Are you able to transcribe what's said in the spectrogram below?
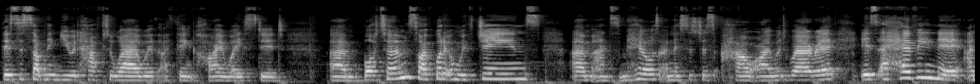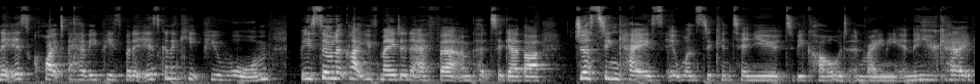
this is something you would have to wear with i think high-waisted um, bottom. So I've got it on with jeans um, and some heels and this is just how I would wear it. It's a heavy knit and it is quite a heavy piece but it is going to keep you warm but you still look like you've made an effort and put together just in case it wants to continue to be cold and rainy in the UK.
